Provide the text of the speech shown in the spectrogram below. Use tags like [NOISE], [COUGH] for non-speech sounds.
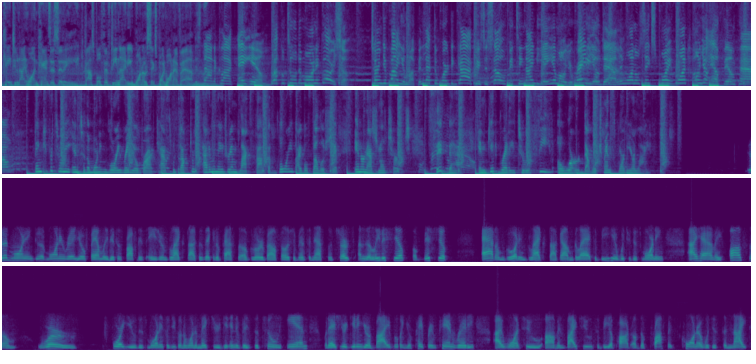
KPRT K291 Kansas City. Gospel 1590 106.1 FM. It's 9 o'clock a.m. Welcome to the Morning Glory Show. Turn your volume up and let the word of God pierce your soul. 1590 a.m. on your radio dial and 106.1 on your FM pal. Thank you for tuning in to the Morning Glory radio broadcast with Doctors Adam and Adrinne Blackstock of Glory Bible Fellowship International Church. Sit back and get ready to receive a word that will transform your life. Good morning, good morning, radio family. This is Prophetess Adrinne Blackstock, Executive Pastor of Glory Bible Fellowship International Church, under the leadership of Bishop Adam Gordon Blackstock. I'm glad to be here with you this morning. I have an awesome word for you this morning, so you're going to want to make sure you get individuals to tune in. But as you're getting your Bible and your paper and pen ready, I want to um, invite you to be a part of the Prophet's Corner, which is tonight.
